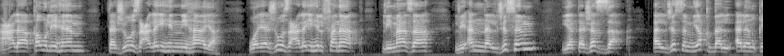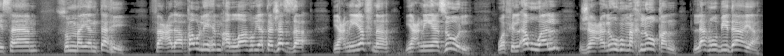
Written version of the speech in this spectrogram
على قولهم تجوز عليه النهاية ويجوز عليه الفناء. لماذا؟ لأن الجسم يتجزأ الجسم يقبل الانقسام ثم ينتهي. فعلى قولهم الله يتجزأ يعني يفنى يعني يزول. وفي الأول جعلوه مخلوقا له بداية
